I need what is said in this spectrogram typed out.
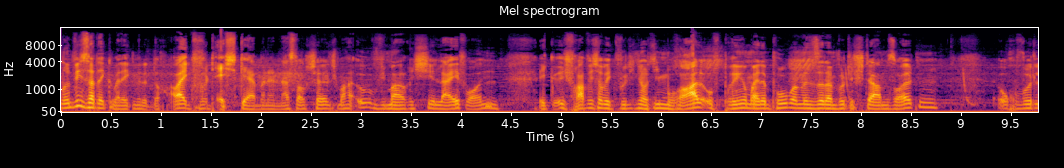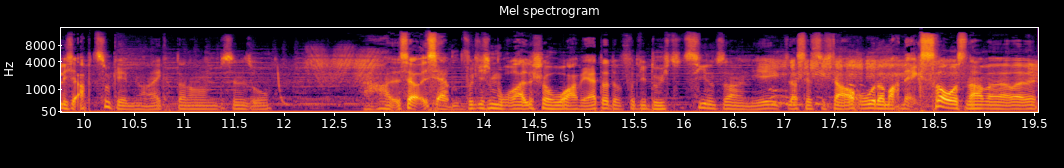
Und wie gesagt, ich überlege mir das doch. Aber ich würde echt gerne eine Nuzlocke-Challenge machen. Irgendwie mal richtig live on. Ich, ich frage mich, ob ich wirklich noch die Moral aufbringe, meine Pokémon, wenn sie dann wirklich sterben sollten, auch wirklich abzugeben. Ja, ich habe da noch ein bisschen so... Ja, ist ja, ist ja wirklich ein moralischer hoher Wert, da wirklich durchzuziehen und zu sagen, nee, ich lasse jetzt nicht da auch oder mach eine extra Ausnahme. Weil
